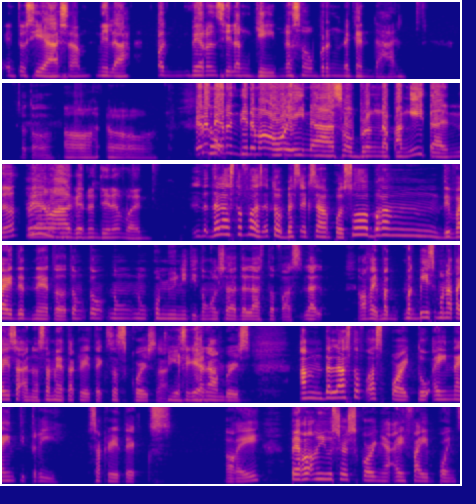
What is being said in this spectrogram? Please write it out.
enthusiasm nila pag meron silang game na sobrang nagandahan. Totoo. Oo, oo. Pero So- meron din naman OA na sobrang napangitan, no? May Mm. mga ganun din naman. The Last of Us, ito, best example. Sobrang divided na ito, tong, tong, nung, nung community tungkol sa The Last of Us. Okay, mag, mag-base muna tayo sa, ano, sa Metacritic, sa scores, ha, Sige, sige. sa numbers. Ang The Last of Us Part 2 ay 93 sa critics. Okay? Pero ang user score niya ay 5.7.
